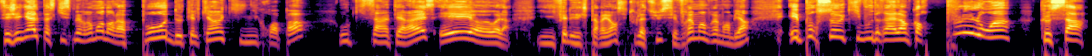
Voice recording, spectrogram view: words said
C'est génial parce qu'il se met vraiment dans la peau de quelqu'un qui n'y croit pas ou qui s'intéresse et euh, voilà, il fait des expériences et tout là-dessus, c'est vraiment vraiment bien. Et pour ceux qui voudraient aller encore plus loin que ça,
